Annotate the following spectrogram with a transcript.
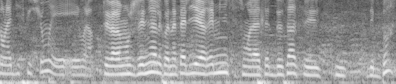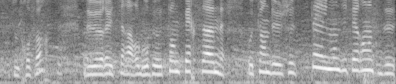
dans la discussion et, voilà. C'est vraiment génial quoi. Nathalie et Rémi qui sont à la tête de ça, c'est des boss, ils sont trop forts. De réussir à regrouper autant de personnes, autant de choses tellement différentes, de,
